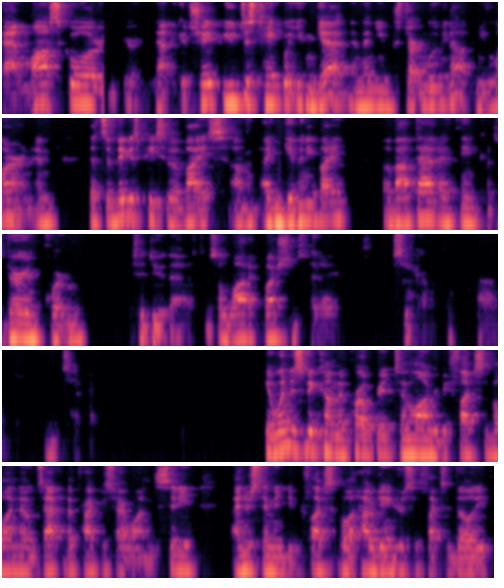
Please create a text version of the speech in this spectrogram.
bad law school or you're not in good shape, you just take what you can get and then you start moving up and you learn. And that's the biggest piece of advice um, I can give anybody about that. I think it's very important to do that. There's a lot of questions today. Here. Um, yeah, when does it become appropriate to no longer be flexible? I know exactly the practice I want in the city. I understand need to be flexible. How dangerous is flexibility?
